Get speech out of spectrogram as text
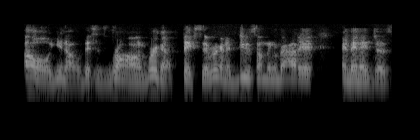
oh, you know, this is wrong. We're gonna fix it. We're gonna do something about it, and then it just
